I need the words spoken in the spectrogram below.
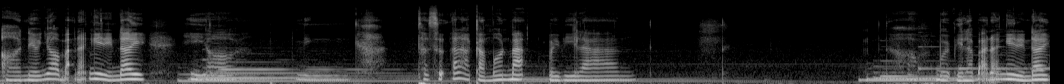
À, nếu như bạn đã nghe đến đây thì uh, mình thật sự rất là cảm ơn bạn bởi vì là ờ, bởi vì là bạn đã nghe đến đây.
